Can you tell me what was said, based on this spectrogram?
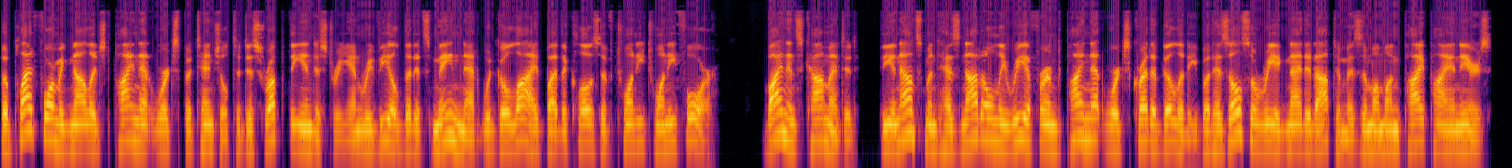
The platform acknowledged Pi Network's potential to disrupt the industry and revealed that its mainnet would go live by the close of 2024. Binance commented, the announcement has not only reaffirmed Pi Network's credibility but has also reignited optimism among Pi pioneers,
